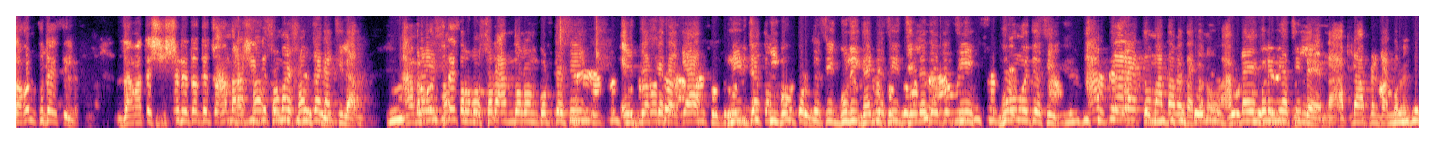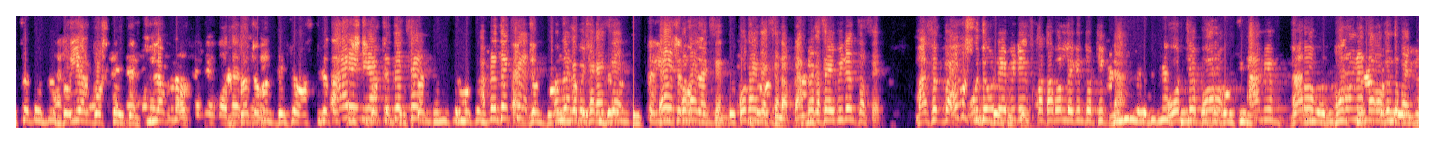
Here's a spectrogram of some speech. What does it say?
তখন কোথায় ছিল? জামাতের শীর্ষ নেতাদের যখন সময় সব জায়গায় ছিলাম। আমরা এই সত্তর বছর আন্দোলন করতেছি এই দেশে থেকে নির্যাতন ভোগ করতেছি? গুলি খাইতেছি জেলে যেতেছি ঘুম হইতেছি। আপনার এত মাথা ব্যথা কেন আপনি এগুলি নিয়ে ছিলেন আপনি আপনারা দই আর গোষ্ঠ খাইতেন। কি লাভ? যখন দেশে অস্থিরতা সৃষ্টি মতো আপনি দেখছেন একজন কোন জায়গায় বসে খাইছেন ডক্টর এই, ইউনূসের কোথায় দেখছেন? কোথায় দেখছেন আপনি? আপনার কাছে এভিডেন্স আছে? মাসুক ভাই উইদাউট এভিডেন্স কথা বললে কিন্তু ঠিক না। ওর চেয়ে বড় আমি বড় বড় নেতারও কিন্তু কথা বাইরে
